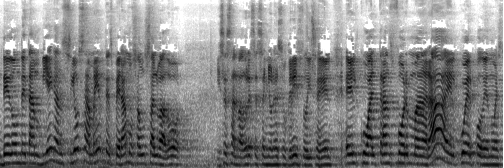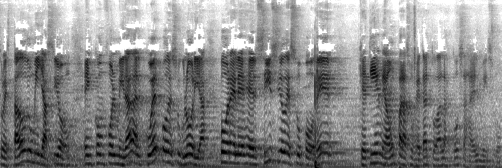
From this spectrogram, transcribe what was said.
de donde también ansiosamente esperamos a un Salvador. Y ese Salvador es el Señor Jesucristo, dice él, el cual transformará el cuerpo de nuestro estado de humillación en conformidad al cuerpo de su gloria por el ejercicio de su poder que tiene aún para sujetar todas las cosas a él mismo.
